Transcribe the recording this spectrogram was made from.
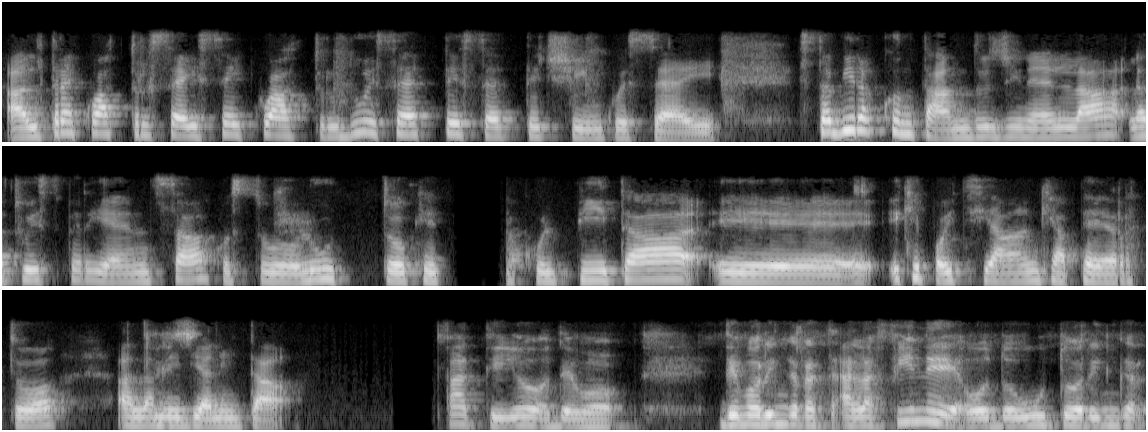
al 34664277756. Stavi raccontando Ginella la tua esperienza, questo lutto che ti ha colpita e, e che poi ti ha anche aperto alla medianità. Infatti io devo, devo ringraziare, alla fine ho dovuto ringra-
